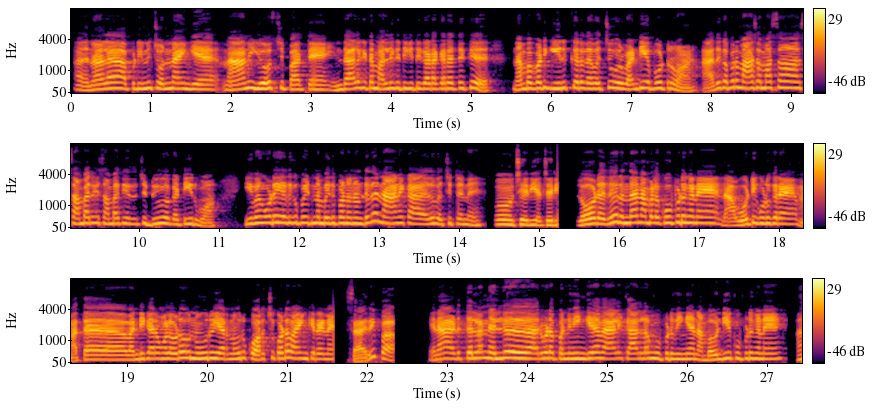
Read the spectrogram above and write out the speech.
அதனால அப்படின்னு சொன்னாங்க. நானும் யோசிச்சு பார்த்தேன். இந்த ஆளுகிட்ட மல்லு கட்டிக்கிட்டு கிடக்கிறதுக்கு நம்ம படிக்கு இருக்கிறத வச்சு ஒரு வண்டியை போட்டுருவான். அதுக்கப்புறம் மாதம் மாதம் சம்பாதிக்க சம்பாதிக்க வச்சு டியூவை கட்டிடுவான் இவன் கூட எதுக்கு போயிட்டு நம்ம இது பண்ணணுன்ட்டு நானே கா இது வச்சுட்டேனே. ஓ சரியா சரி. லோடு எதுவும் இருந்தால் நம்மளை கூப்பிடுங்கண்ணே. நான் ஓட்டி கொடுக்குறேன். மற்ற வண்டிக்காரங்களோட ஒரு நூறு இரநூறு குறைச்சி கூட வாங்கிக்கிறேனே. சரிப்பா. ஏன்னா அடுத்தெல்லாம் நெல் அறுவடை பண்ணுவீங்க வேலைக்கு ஆள்லாம் கூப்பிடுவீங்க. நம்ம வண்டியை கூப்பிடுங்கண்ணே. ஆ,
